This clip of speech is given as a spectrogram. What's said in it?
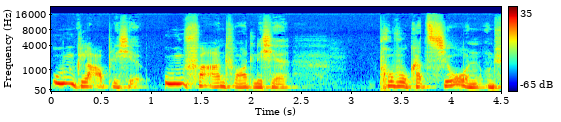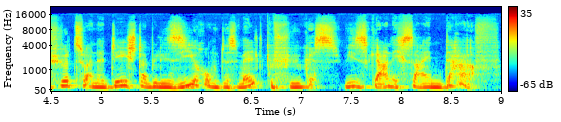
unglaubliche, unverantwortliche Provokation und führt zu einer Destabilisierung des Weltgefüges, wie es gar nicht sein darf.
